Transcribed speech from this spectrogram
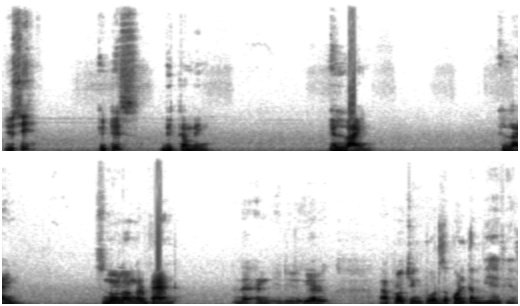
you see it is becoming a line, a line. It's no longer band, and we are approaching towards the quantum behavior.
